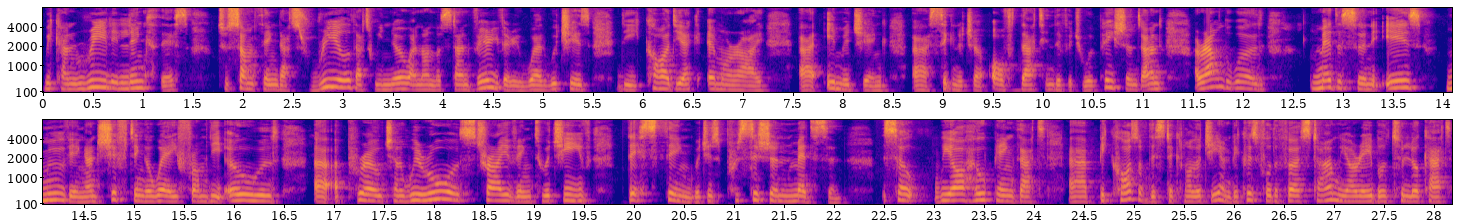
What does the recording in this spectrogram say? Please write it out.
we can really link this to something that's real, that we know and understand very, very well, which is the cardiac MRI uh, imaging uh, signature of that individual patient. And around the world, medicine is moving and shifting away from the old uh, approach. And we're all striving to achieve this thing, which is precision medicine. So we are hoping that uh, because of this technology and because for the first time we are able to look at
